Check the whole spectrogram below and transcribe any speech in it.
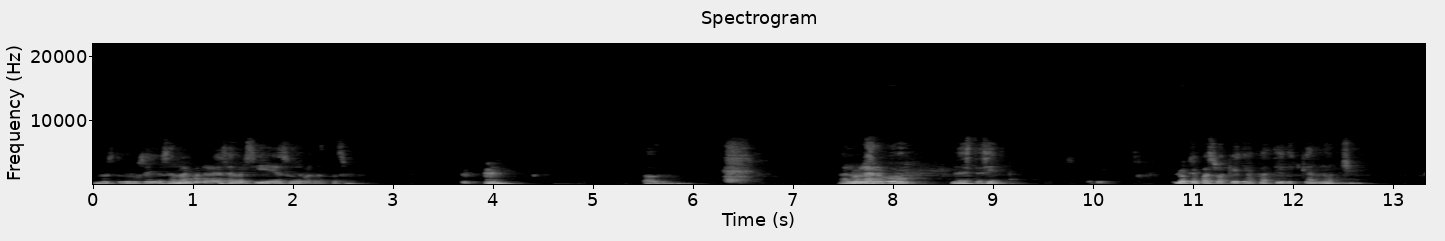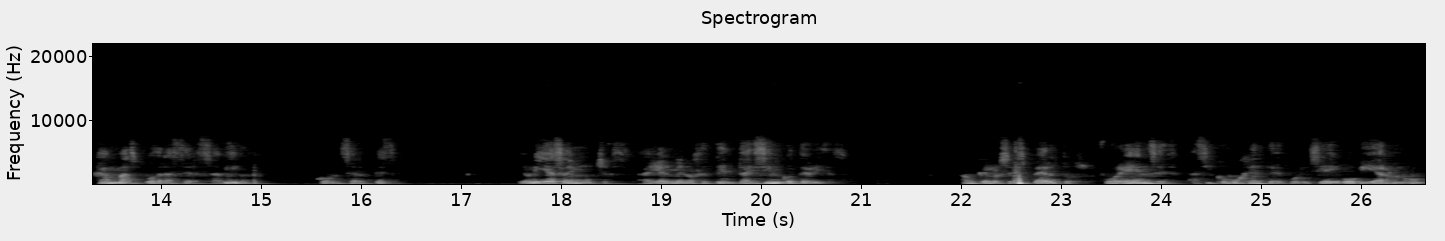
no estuvimos ahí, o sea, no hay manera de saber si eso de verdad pasó. A lo largo de este sí. Lo que pasó aquella fatídica noche jamás podrá ser sabido con certeza. Teorías hay muchas, hay al menos 75 teorías. Aunque los expertos, forenses, así como gente de policía y gobierno,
